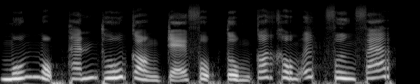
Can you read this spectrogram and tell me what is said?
Muốn một thánh thú còn trẻ phục tùng có không ít phương pháp.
